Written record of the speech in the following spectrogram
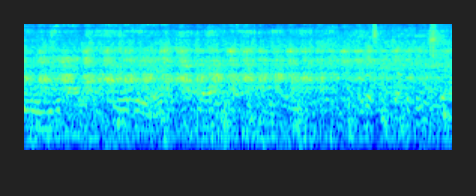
ruim do. Mas que tempo tem isso?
